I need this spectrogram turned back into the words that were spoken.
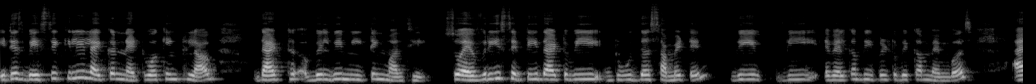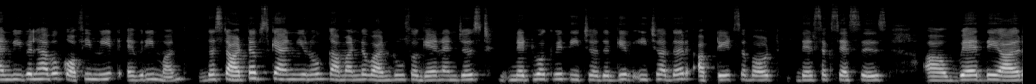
It is basically like a networking club that will be meeting monthly. So every city that we do the summit in we we welcome people to become members and we will have a coffee meet every month. The startups can you know come under one roof again and just network with each other give each other updates about their successes uh, where they are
